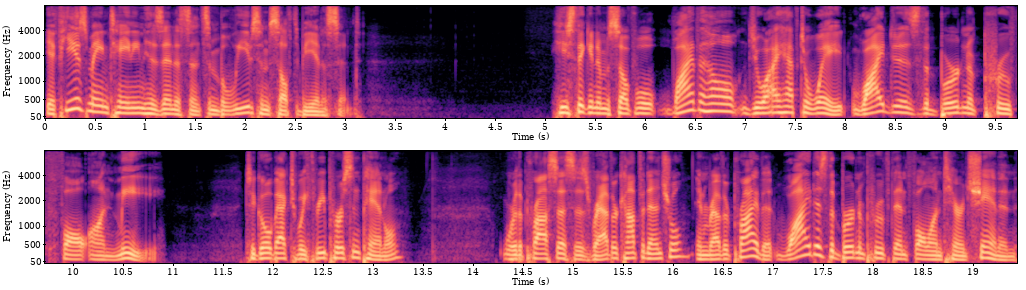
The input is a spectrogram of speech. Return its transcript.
if he is maintaining his innocence and believes himself to be innocent, he's thinking to himself, well, why the hell do I have to wait? Why does the burden of proof fall on me to go back to a three person panel where the process is rather confidential and rather private? Why does the burden of proof then fall on Terrence Shannon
